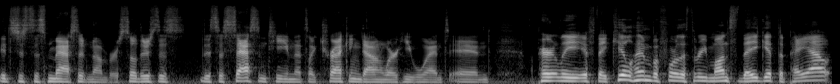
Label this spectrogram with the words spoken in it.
it's just this massive number. So there's this this assassin team that's like tracking down where he went, and apparently if they kill him before the three months, they get the payout.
